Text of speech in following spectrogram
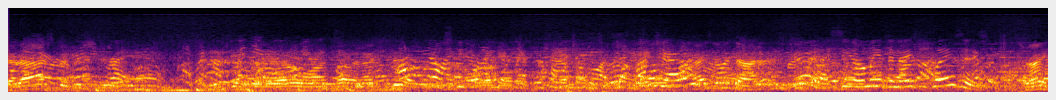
It has to be. I. I see only the nicest places. Right.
